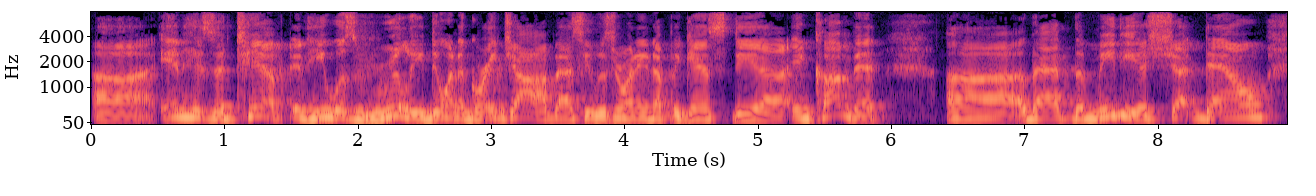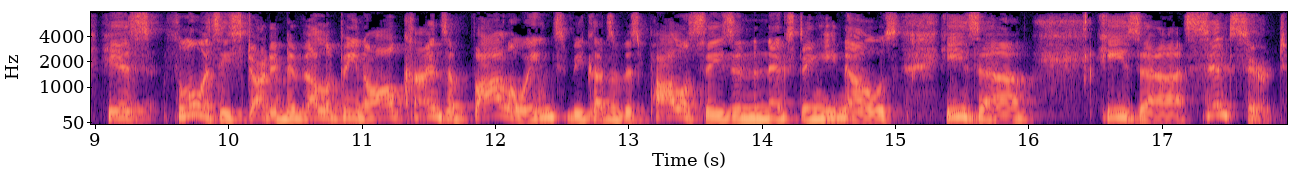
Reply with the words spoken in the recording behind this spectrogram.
Uh, in his attempt, and he was really doing a great job as he was running up against the uh, incumbent uh, that the media shut down his fluency. He started developing all kinds of followings because of his policies, and the next thing he knows, he's uh, he's uh, censored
